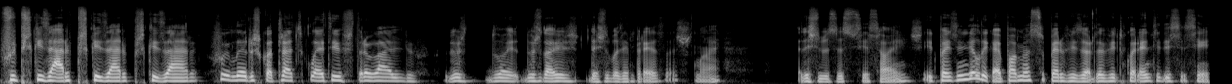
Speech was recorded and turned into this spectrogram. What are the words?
Fui pesquisar, pesquisar, pesquisar. Fui ler os contratos coletivos de trabalho dos, dos dois, das duas empresas, não é? Das duas associações, e depois ainda liguei para o meu supervisor, David 40, e disse assim:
